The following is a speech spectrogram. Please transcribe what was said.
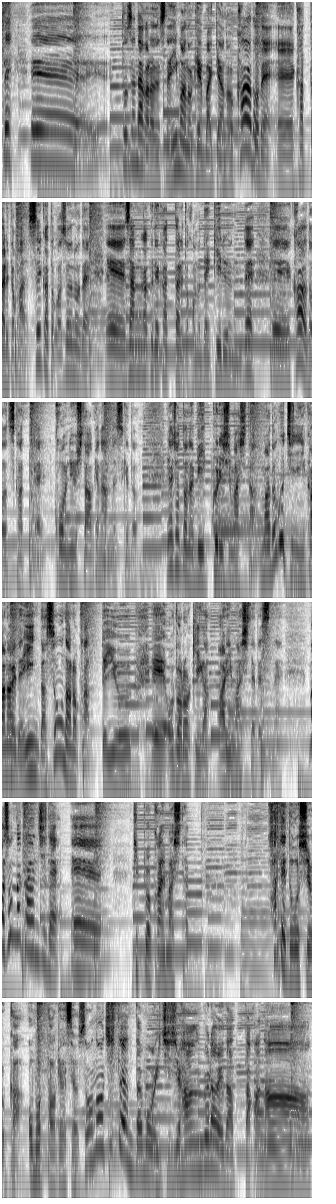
で、えー、当然ながらですね今の券売機あのカードで、えー、買ったりとか Suica とかそういうので、えー、残額で買ったりとかもできるんで、えー、カードを使って購入したわけなんですけどいやちょっとねびっくりしました窓口に行かないでいいんだそうなのかっていう、えー、驚きがありましてですねまあそんな感じで、えー、切符を買いましてはてどうしようか思ったわけですよ。その時点でもう1時半ぐらいだったかな、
